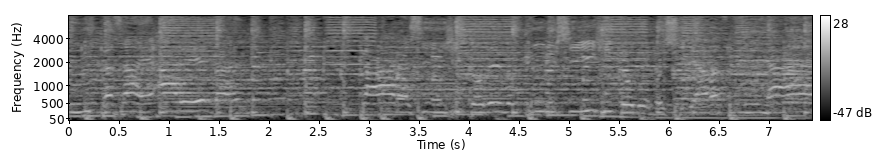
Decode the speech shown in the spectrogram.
おう歌さえあれば悲しい人でも苦しい人でも幸せになる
